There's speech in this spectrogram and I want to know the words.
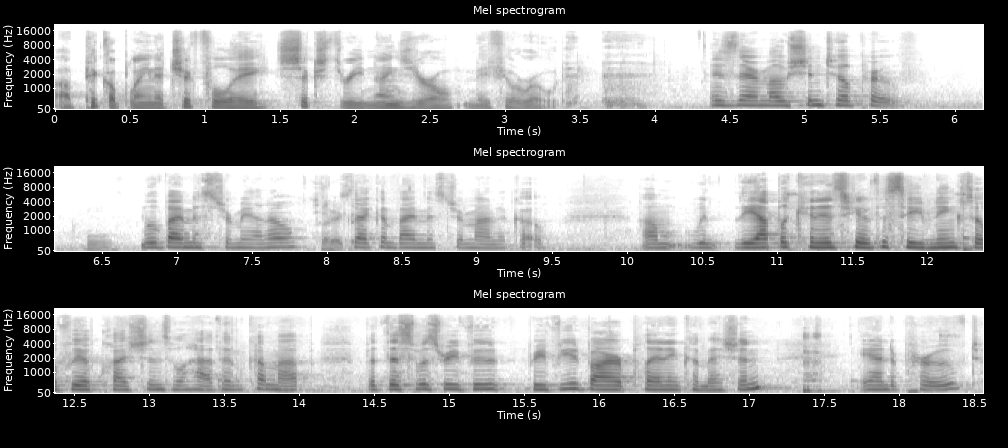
uh, pickup lane at Chick-fil-A 6390 Mayfield Road. Is there a motion to approve? Moved by Mr. Mano, second by Mr. Monaco. Um, we- The applicant is here this evening, so if we have questions, we'll have him come up. But this was reviewed, reviewed by our planning commission and approved.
